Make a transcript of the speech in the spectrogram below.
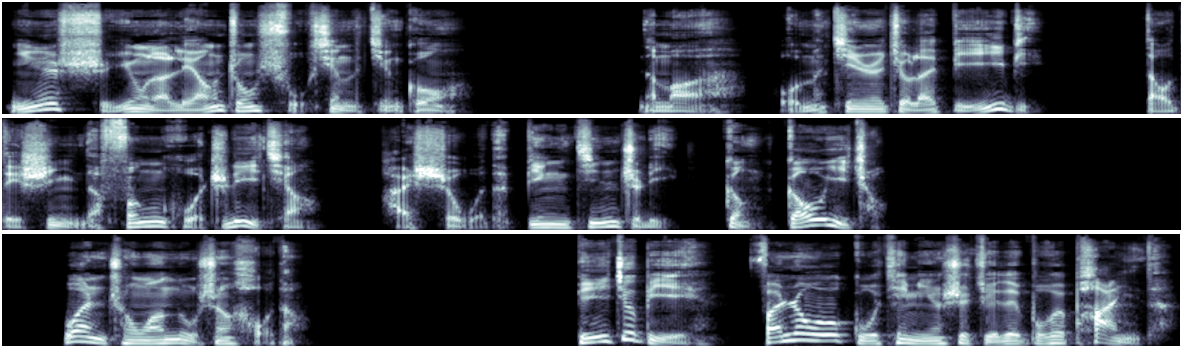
你也使用了两种属性的进攻，那么我们今日就来比一比，到底是你的烽火之力强，还是我的冰金之力更高一筹？万重王怒声吼道：“比就比，反正我古天明是绝对不会怕你的。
